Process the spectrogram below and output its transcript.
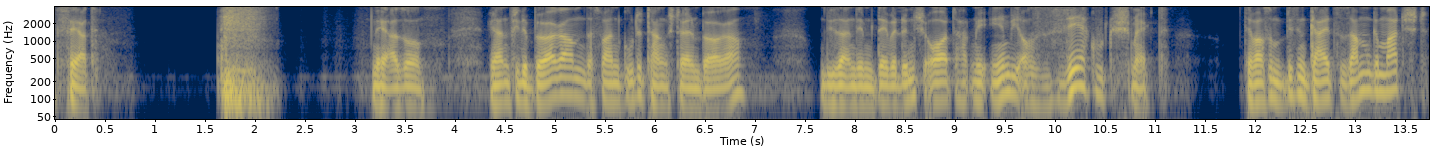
Pferd. nee, also wir hatten viele Burger, das waren gute Tankstellenburger. Dieser in dem David Lynch Ort hat mir irgendwie auch sehr gut geschmeckt. Der war so ein bisschen geil zusammengematscht.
